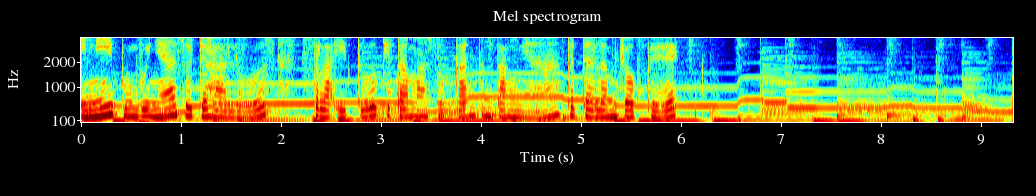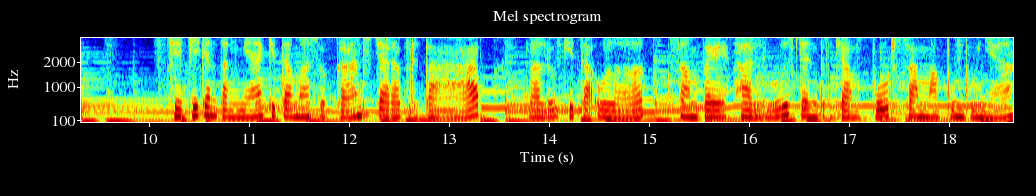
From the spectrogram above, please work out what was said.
Ini bumbunya sudah halus. Setelah itu, kita masukkan kentangnya ke dalam cobek. Jadi, kentangnya kita masukkan secara bertahap, lalu kita ulek sampai halus dan tercampur sama bumbunya.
